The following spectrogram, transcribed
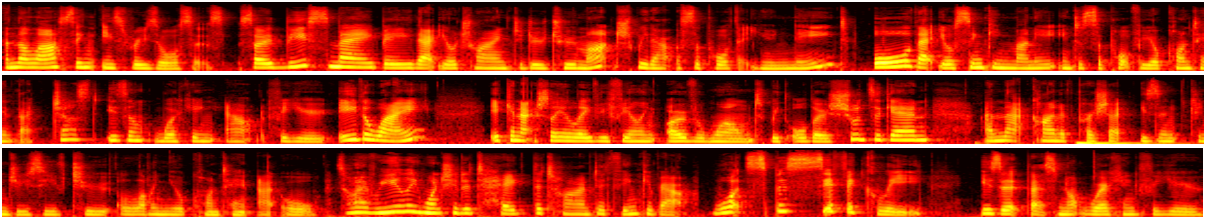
And the last thing is resources. So, this may be that you're trying to do too much without the support that you need, or that you're sinking money into support for your content that just isn't working out for you. Either way, it can actually leave you feeling overwhelmed with all those shoulds again, and that kind of pressure isn't conducive to loving your content at all. So, I really want you to take the time to think about what specifically is it that's not working for you?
